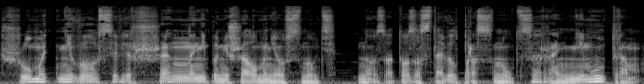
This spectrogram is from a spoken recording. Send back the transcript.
Шум от него совершенно не помешал мне уснуть, но зато заставил проснуться ранним утром.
